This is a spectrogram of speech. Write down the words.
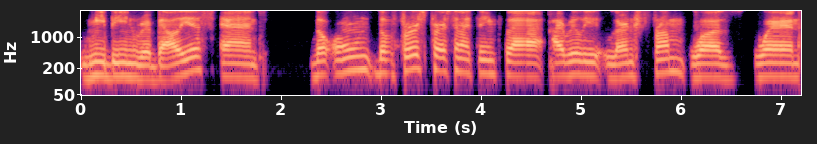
me being rebellious. And the own the first person I think that I really learned from was when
